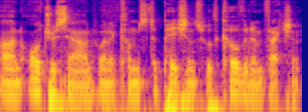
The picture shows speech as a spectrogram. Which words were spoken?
on ultrasound when it comes to patients with COVID infection.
